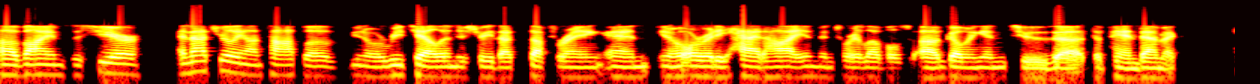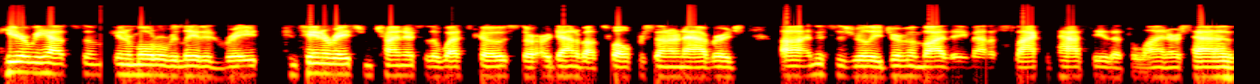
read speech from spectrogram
uh, volumes this year. And that's really on top of you know a retail industry that's suffering and you know already had high inventory levels uh, going into the the pandemic. Here we have some intermodal related rates container rates from China to the West Coast are, are down about 12% on average. Uh, and this is really driven by the amount of slack capacity that the liners have. You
